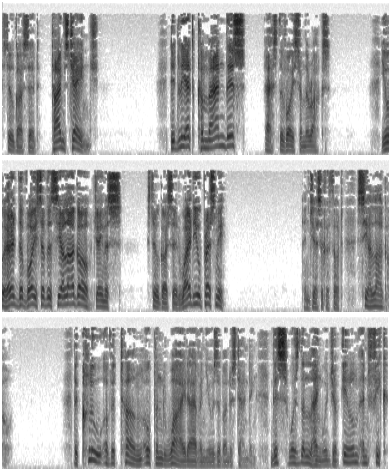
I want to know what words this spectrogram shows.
Stilgar said. Times change. Did Liet command this? asked the voice from the rocks. You heard the voice of the Cielago, Jamis, Stilgar said. Why do you press me? And Jessica thought, Cielago. The clue of the tongue opened wide avenues of understanding. This was the language of Ilm and Fiqh,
